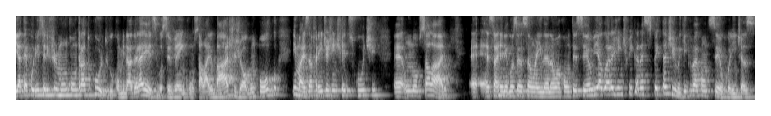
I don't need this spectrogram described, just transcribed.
e até por isso ele firmou um contrato curto, que o combinado era esse: você vem com um salário baixo, joga um pouco, e mais na frente a gente rediscute é, um novo salário. É, essa renegociação ainda não aconteceu e agora a gente fica nessa expectativa. O que, que vai acontecer? O Corinthians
